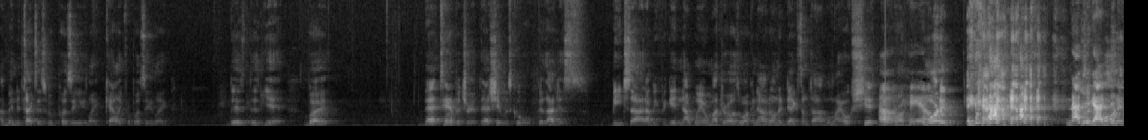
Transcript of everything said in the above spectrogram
I've been to Texas for pussy, like Cali for pussy, like this, this yeah. But that Tampa trip, that shit was cool because I just beachside. I be forgetting I'm wearing my drawers, walking out on the deck sometimes. I'm like, oh shit, my Oh, fault. hell. Good morning. Not you got morning.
